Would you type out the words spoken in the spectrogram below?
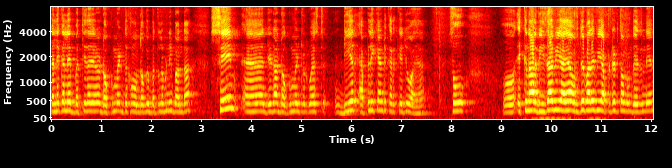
ਕੱਲੇ ਕੱਲੇ ਬੱਚੇ ਦਾ ਜਿਹੜਾ ਡਾਕੂਮੈਂਟ ਦਿਖਾਉਣ ਦਾ ਕੋਈ ਮਤਲਬ ਨਹੀਂ ਬਣਦਾ। ਸੇਮ ਜਿਹੜਾ ਡਾਕੂਮੈਂਟ ਰਿਕੁਐਸਟ ਡੀਅਰ ਐਪਲੀਕੈਂਟ ਕਰਕੇ ਜੋ ਆਇਆ। ਸੋ ਇੱਕ ਨਾਲ ਵੀਜ਼ਾ ਵੀ ਆਇਆ ਉਸ ਦੇ ਬਾਰੇ ਵੀ ਅਪਡੇਟ ਤੁਹਾਨੂੰ ਦੇ ਦਿੰਦੇ ਆ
